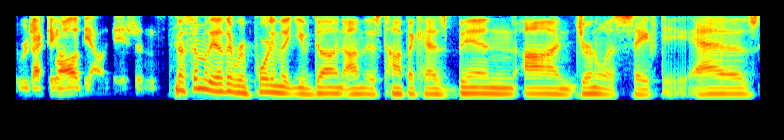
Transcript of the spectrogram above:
rejecting all of the allegations. Now, some of the other reporting that you've done on this topic has been on journalist safety, as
